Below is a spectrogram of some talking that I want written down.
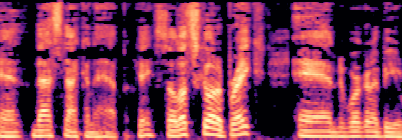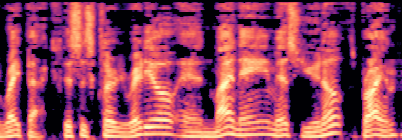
And that's not going to happen. Okay. So let's go to break and we're going to be right back. This is Clarity Radio and my name is, you know, it's Bryan.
